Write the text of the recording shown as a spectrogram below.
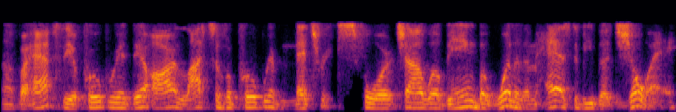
Uh, perhaps the appropriate, there are lots of appropriate metrics for child well being, but one of them has to be the joy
